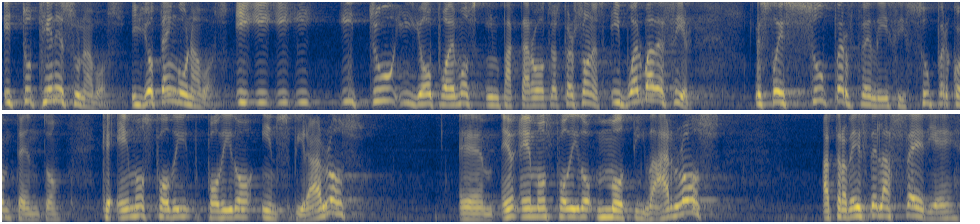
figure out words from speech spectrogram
Y tú tienes una voz, y yo tengo una voz, y, y, y, y tú y yo podemos impactar a otras personas. Y vuelvo a decir, Estoy súper feliz y súper contento que hemos podido inspirarlos, em, hemos podido motivarlos a través de la serie,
